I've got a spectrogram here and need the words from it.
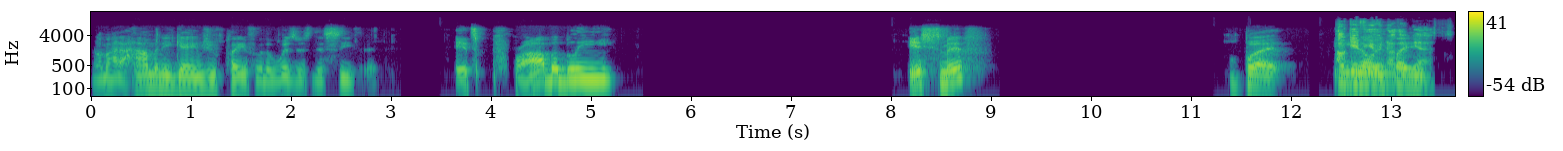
no matter how many games you've played for the Wizards this season, it's probably Ish Smith, but I'll give you another played, guess.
